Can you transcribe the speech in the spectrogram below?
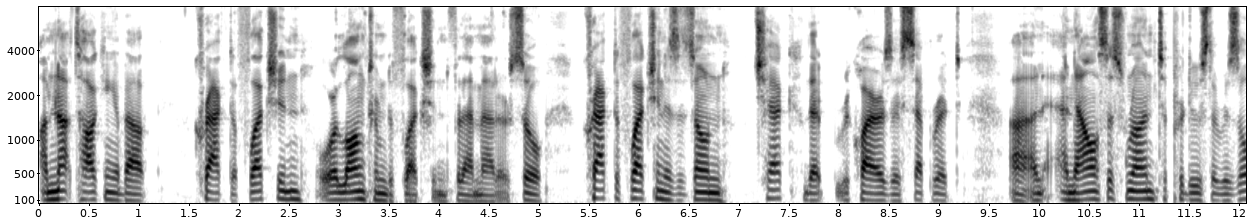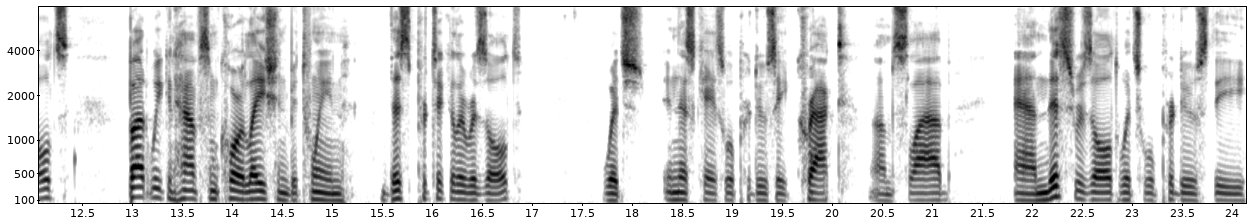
I'm not talking about crack deflection or long-term deflection for that matter. So crack deflection is its own check that requires a separate uh, an analysis run to produce the results but we can have some correlation between this particular result which in this case will produce a cracked um, slab and this result which will produce the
